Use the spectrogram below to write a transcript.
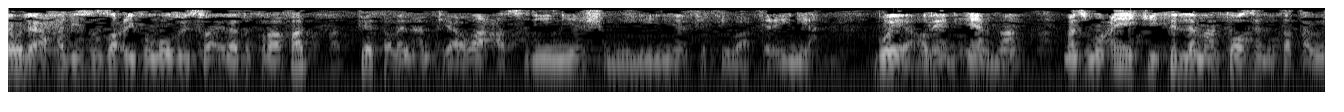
ولا أحاديث ضعيفة موضوع إسرائيلات وخرافات. في طلين أمتياوا عصرينية شمولينية فقه واقعينية. بويا ألين إيما. مجموعة كي تلا من توزن متطور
